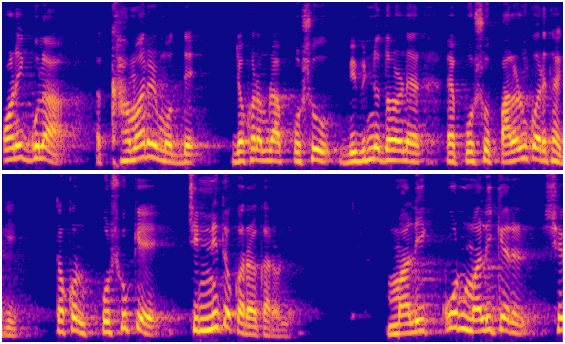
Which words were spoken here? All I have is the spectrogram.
অনেকগুলা খামারের মধ্যে যখন আমরা পশু, বিভিন্ন ধরনের পশু পালন করে থাকি, তখন পশুকে চিহ্নিত করার কারণে। মালিক, কোন মালিকের সে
